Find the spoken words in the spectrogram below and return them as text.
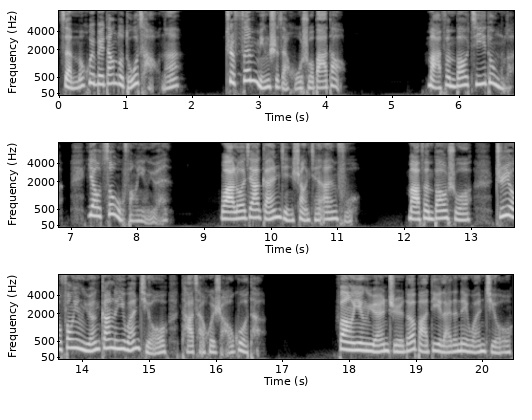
怎么会被当作毒草呢？这分明是在胡说八道。”马粪包激动了，要揍放映员。瓦罗加赶紧上前安抚。马粪包说：“只有放映员干了一碗酒，他才会饶过他。”放映员只得把递来的那碗酒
